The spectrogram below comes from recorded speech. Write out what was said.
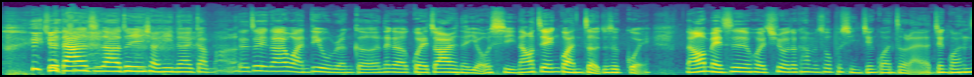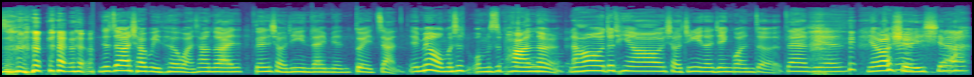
所以大家都知道最近小新都在干嘛了。对，最近都在玩第五人格那个鬼抓人的游戏，然后监管者就是鬼，然后每次回去我都跟他们说不行，监管者来了，监管者来了你就知道小比特晚上都在跟小精灵在那边对战，也没有，我们是我们是 partner，然后就听到小精灵的监管者在那边，你要不要学一下？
